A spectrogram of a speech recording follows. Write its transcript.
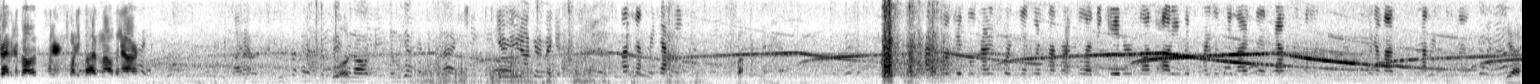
driving about 125 miles an hour. What? You're not gonna make it. Fuck. Yes.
